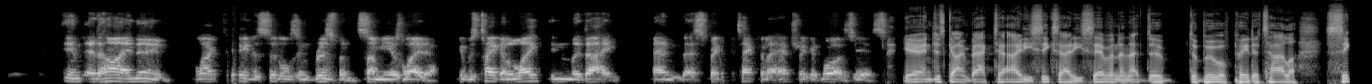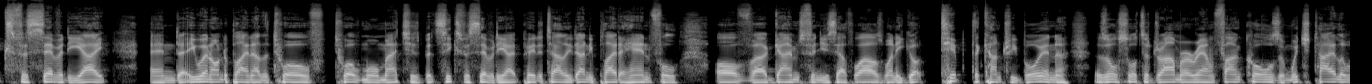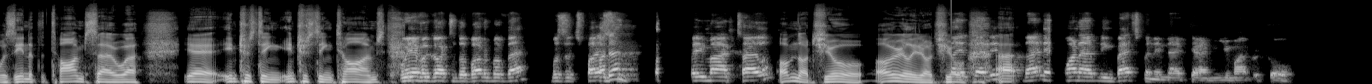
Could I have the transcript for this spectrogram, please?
in, at high noon, like Peter Siddle's in Brisbane some years later. It was taken late in the day and a spectacular hat trick it was, yes. Yeah, and just going back to 86, 87 and that de- debut of Peter Taylor, six for 78. And uh, he went on to play another 12, 12 more matches, but six for 78, Peter Taylor. He'd only played a handful of uh, games for New South Wales when he got tipped the country boy. And uh, there was all sorts of drama around phone calls and which Taylor was in at the time. So, uh, yeah, interesting, interesting times. We ever got to the bottom of that? Was it supposed I don't, be Mark Taylor? I'm not sure. I'm really not sure. They, they, did, Uh, they had one opening batsman in that game, you might recall.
